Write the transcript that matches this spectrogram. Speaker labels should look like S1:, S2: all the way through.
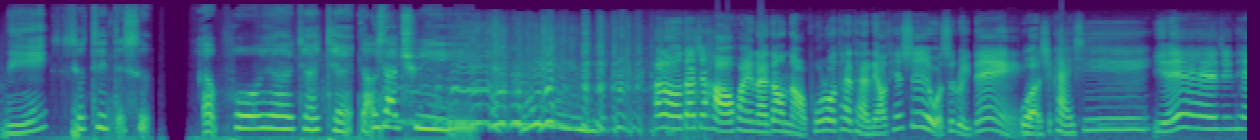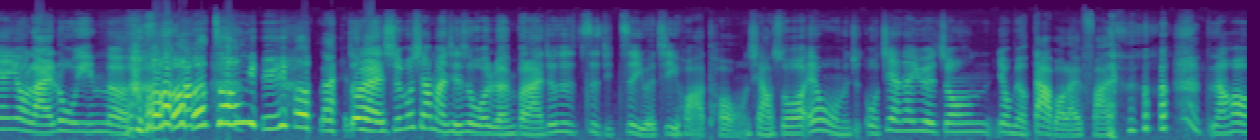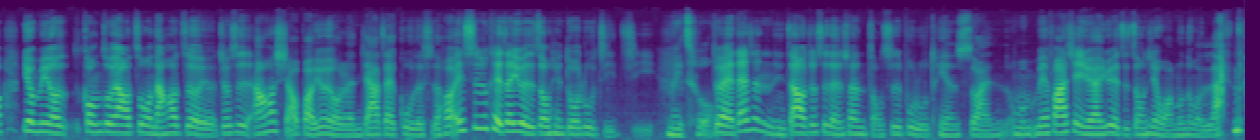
S1: 你收听的是小朋友太太聊下去。
S2: Hello，大家好，欢迎来到脑波弱太太聊天室，我是 Rene。
S3: 我是凯西，
S2: 耶今天又来录音了。
S3: 终于又来了。
S2: 对，实不相瞒，其实我人本来就是自己自以为计划通，想说，哎、我们就我既然在月中又没有大宝来烦，然后又没有工作要做，然后这有就是，然后小宝又有人家在顾的时候，哎、是不是可以在月子中心多录几集？
S3: 没错，
S2: 对，但是你知道，就是人算总是不如天算。我们没发现，原来月子中心网络那么烂，根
